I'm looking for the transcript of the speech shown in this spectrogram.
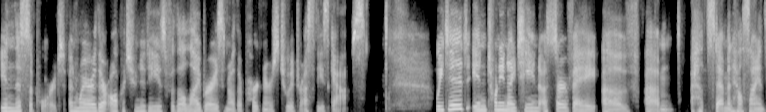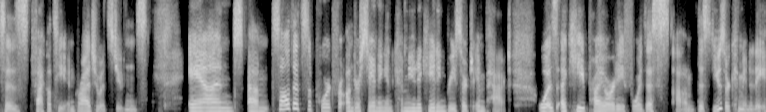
in this support? And where are there opportunities for the libraries and other partners to address these gaps? We did in 2019 a survey of um, STEM and health sciences faculty and graduate students and um, saw that support for understanding and communicating research impact was a key priority for this, um, this user community.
